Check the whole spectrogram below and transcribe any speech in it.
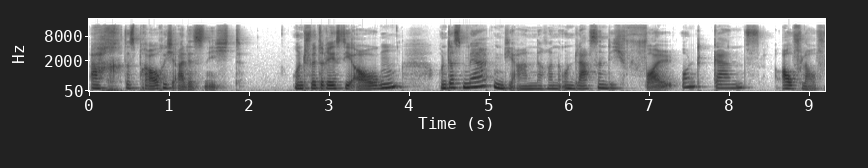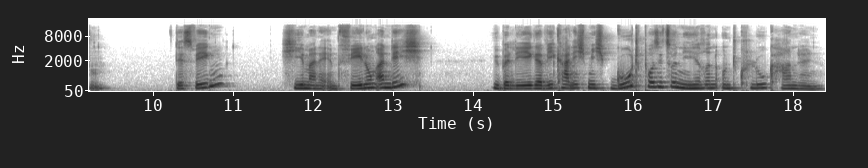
ach, das brauche ich alles nicht. Und verdrehst die Augen und das merken die anderen und lassen dich voll und ganz auflaufen. Deswegen hier meine Empfehlung an dich. Überlege, wie kann ich mich gut positionieren und klug handeln?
